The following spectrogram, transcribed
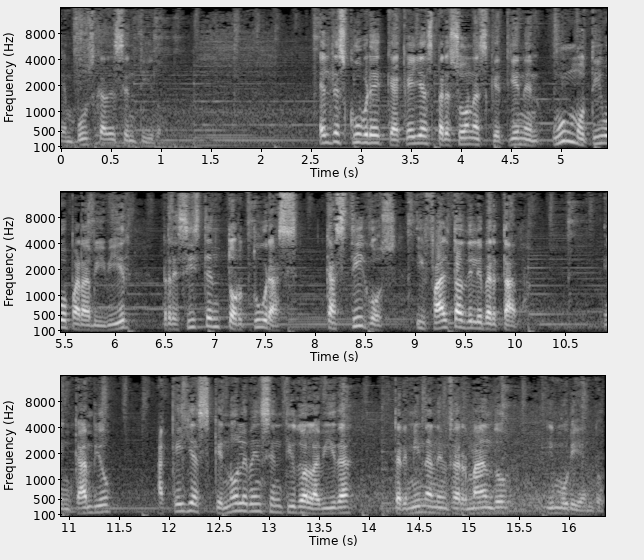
en busca de sentido. Él descubre que aquellas personas que tienen un motivo para vivir resisten torturas, castigos y falta de libertad. En cambio, aquellas que no le ven sentido a la vida terminan enfermando y muriendo.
